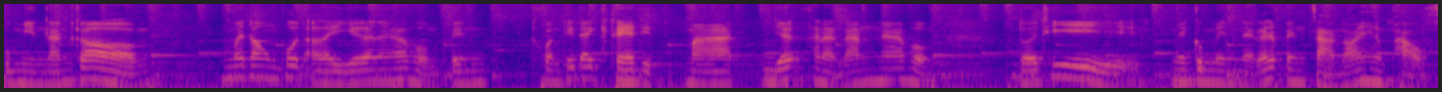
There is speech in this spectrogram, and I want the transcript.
กุมินนั้นก็ไม่ต้องพูดอะไรเยอะนะครับผมเป็นคนที่ได้เครดิตมาเยอะขนาดนั้นนะครับผมโดยที่เมกุมินเนี่ยก็จะเป็นสาวน้อยแห่งเผ่าโค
